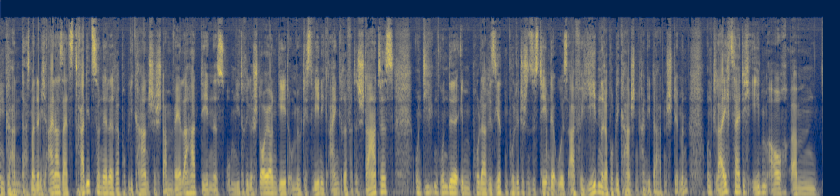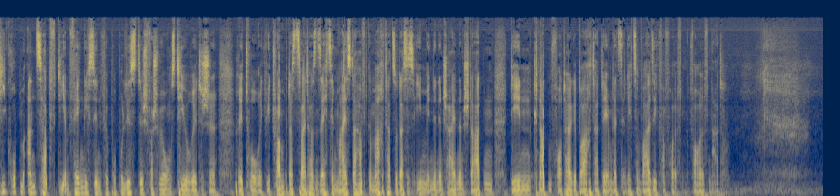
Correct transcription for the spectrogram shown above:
kann. Dass man nämlich einerseits traditionelle republikanische Stammwähler hat, denen es um niedrige Steuern geht, um möglichst wenig Eingriffe des Staates und die im Grunde im polarisierten politischen System der USA für jeden republikanischen Kandidaten stimmen und gleichzeitig eben auch ähm, die Gruppen anzapft, die empfänglich sind für populistisch verschwörungstheoretische Rhetorik, wie Trump das 2016 meisterhaft gemacht hat, sodass es ihm in den entscheidenden Staaten den knappen Vorteil gebracht hat, der ihm letztendlich zum Wahlsieg verholfen, verholfen hat.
